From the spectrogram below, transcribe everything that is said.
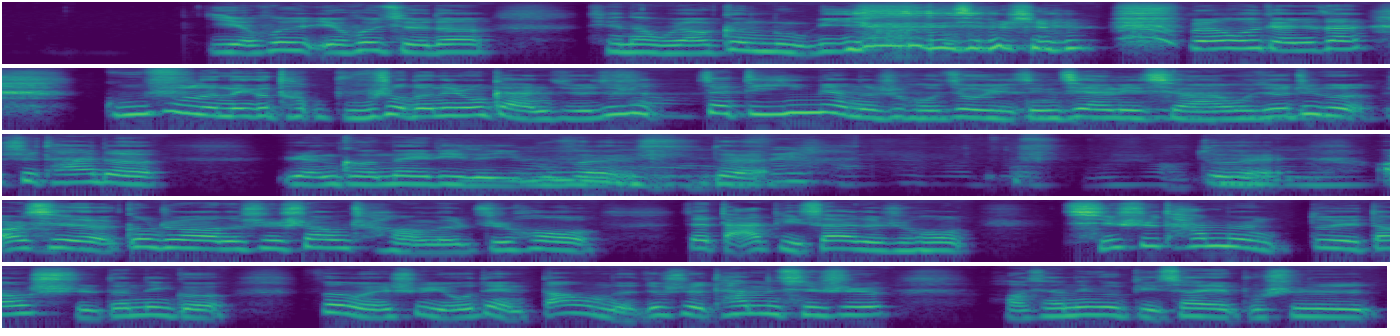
也会也会觉得天呐，我要更努力，就是不然我感觉在辜负了那个投捕手的那种感觉，就是在第一面的时候就已经建立起来，我觉得这个是他的人格魅力的一部分，对。非常适合做捕手。对，而且更重要的是，上场了之后，在打比赛的时候，其实他们对当时的那个氛围是有点荡的，就是他们其实好像那个比赛也不是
